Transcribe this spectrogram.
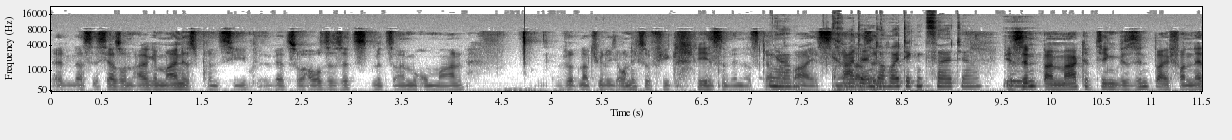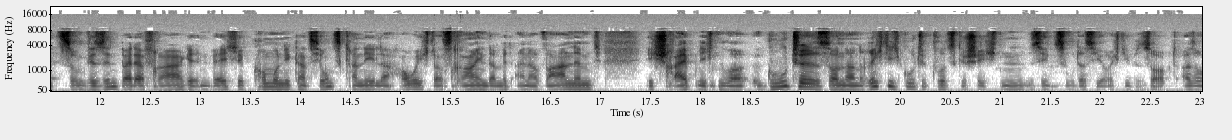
äh, das ist ja so ein allgemeines Prinzip. Wer zu Hause sitzt mit seinem Roman, wird natürlich auch nicht so viel gelesen, wenn das keiner Ja, weiß. ne? gerade in sind- der heutigen Zeit, ja. wir sind beim Marketing, wir sind bei Vernetzung, wir sind bei der Frage, in welche Kommunikationskanäle haue ich das rein, damit einer wahrnimmt, ich schreibe nicht nur gute, sondern richtig gute Kurzgeschichten. Seht zu, dass ihr euch die besorgt. Also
